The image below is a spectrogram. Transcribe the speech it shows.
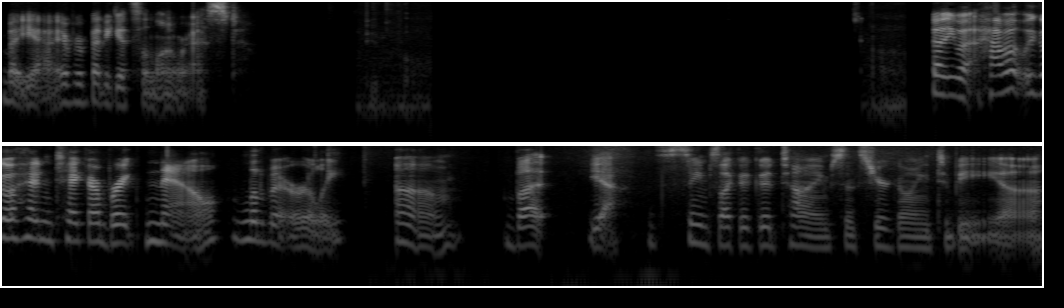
But yeah, everybody gets a long rest. Beautiful. Tell you what, how about we go ahead and take our break now, a little bit early. Um, but yeah, it seems like a good time since you're going to be uh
